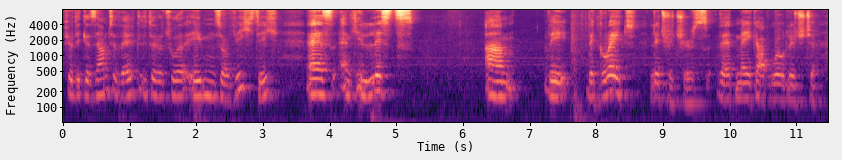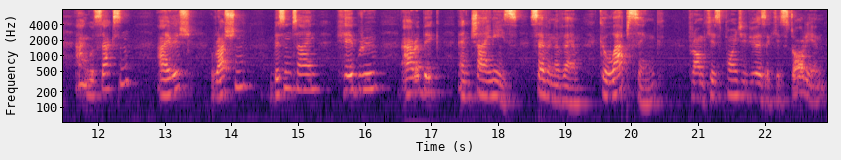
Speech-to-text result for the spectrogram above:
für die gesamte Weltliteratur ebenso wichtig, as, and he lists um, the, the great literatures that make up world literature Anglo Saxon, Irish, Russian, Byzantine, Hebrew, Arabic, and Chinese, seven of them, collapsing from his point of view as a historian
